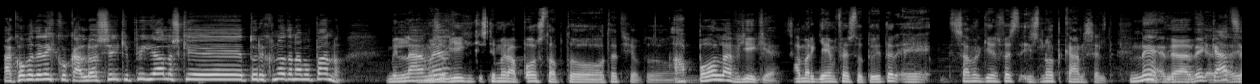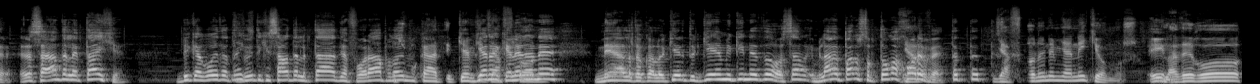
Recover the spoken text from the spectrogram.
Ακόμα δεν έχει κοκαλώσει και πήγε άλλος και του ριχνόταν από πάνω. Μιλάμε. Νομίζω βγήκε και σήμερα post από το τέτοιο. Από, το... από όλα βγήκε. Summer Game Fest στο Twitter. Ε, Summer Game Fest is not cancelled. Ναι, δηλαδή κάτσε. Δηλαδή... 40 λεπτά είχε. Μπήκα εγώ, είδα το tweet, είχε 40 λεπτά διαφορά από το. Και βγαίνανε και λέγανε ναι, αλλά το καλοκαίρι του gaming είναι εδώ. Σαν, μιλάμε πάνω στο πτώμα, χόρευε. Γι' αυτό είναι μια νίκη όμως. Δηλαδή, εγώ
